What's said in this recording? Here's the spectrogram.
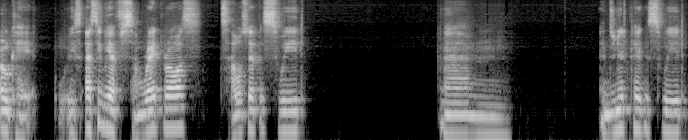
Okay, I think we have some great draws. Southweb is sweet. Um, Engineered Plague is sweet.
